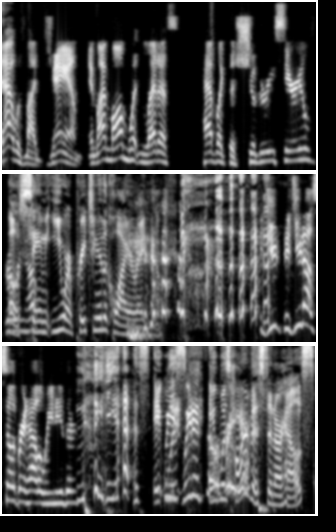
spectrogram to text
that was my jam. And my mom wouldn't let us have like the sugary cereals oh, growing Oh, up. same. You are preaching to the choir right now. Did you did you not celebrate Halloween either? yes, it We, was. we didn't. it was harvest in our house.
